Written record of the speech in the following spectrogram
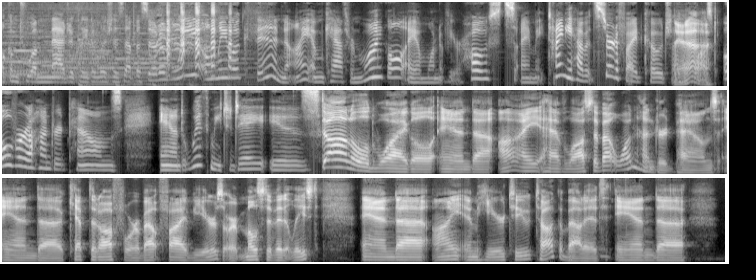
Welcome to a magically delicious episode of We Only Look Thin. I am Katherine Weigel. I am one of your hosts. I am a Tiny Habits certified coach. I Yeah. have lost over a 100 pounds. And with me today is. Donald Weigel, and uh, I have lost about 100 pounds and uh, kept it off for about five years, or most of it at least. And uh, I am here to talk about it. And uh,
